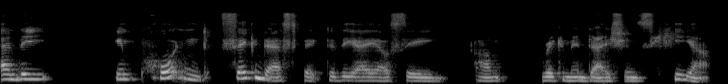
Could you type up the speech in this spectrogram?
And the important second aspect of the ALRC um, recommendations here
